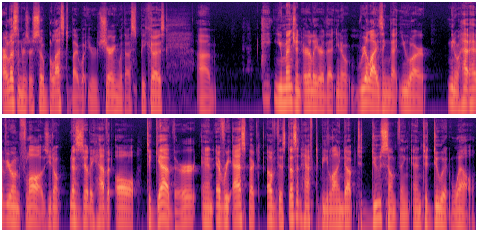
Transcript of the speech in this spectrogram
our listeners are so blessed by what you're sharing with us because um you mentioned earlier that you know realizing that you are you know ha- have your own flaws. You don't necessarily have it all together and every aspect of this doesn't have to be lined up to do something and to do it well.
